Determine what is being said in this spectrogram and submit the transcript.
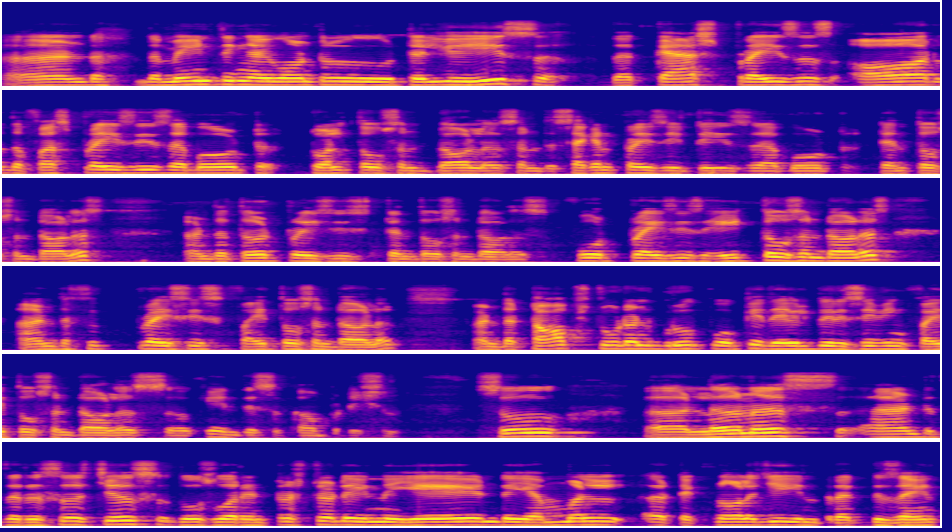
And the main thing i want to tell you is the cash prices are the first prize is about $12,000 and the second prize it is about $10,000 and the third prize is $10,000 fourth prize is $8,000 and the fifth prize is $5,000 and the top student group okay they will be receiving $5,000 okay in this competition. So uh, learners and the researchers those who are interested in AI and ML uh, technology in drug design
